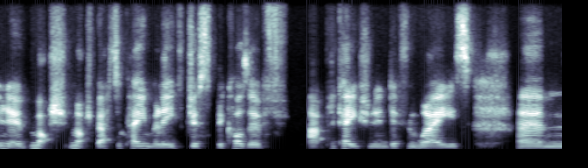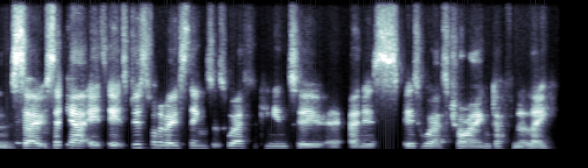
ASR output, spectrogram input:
you know much much better pain relief just because of application in different ways. Um, so so yeah, it's it's just one of those things that's worth looking into and is is worth trying definitely.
